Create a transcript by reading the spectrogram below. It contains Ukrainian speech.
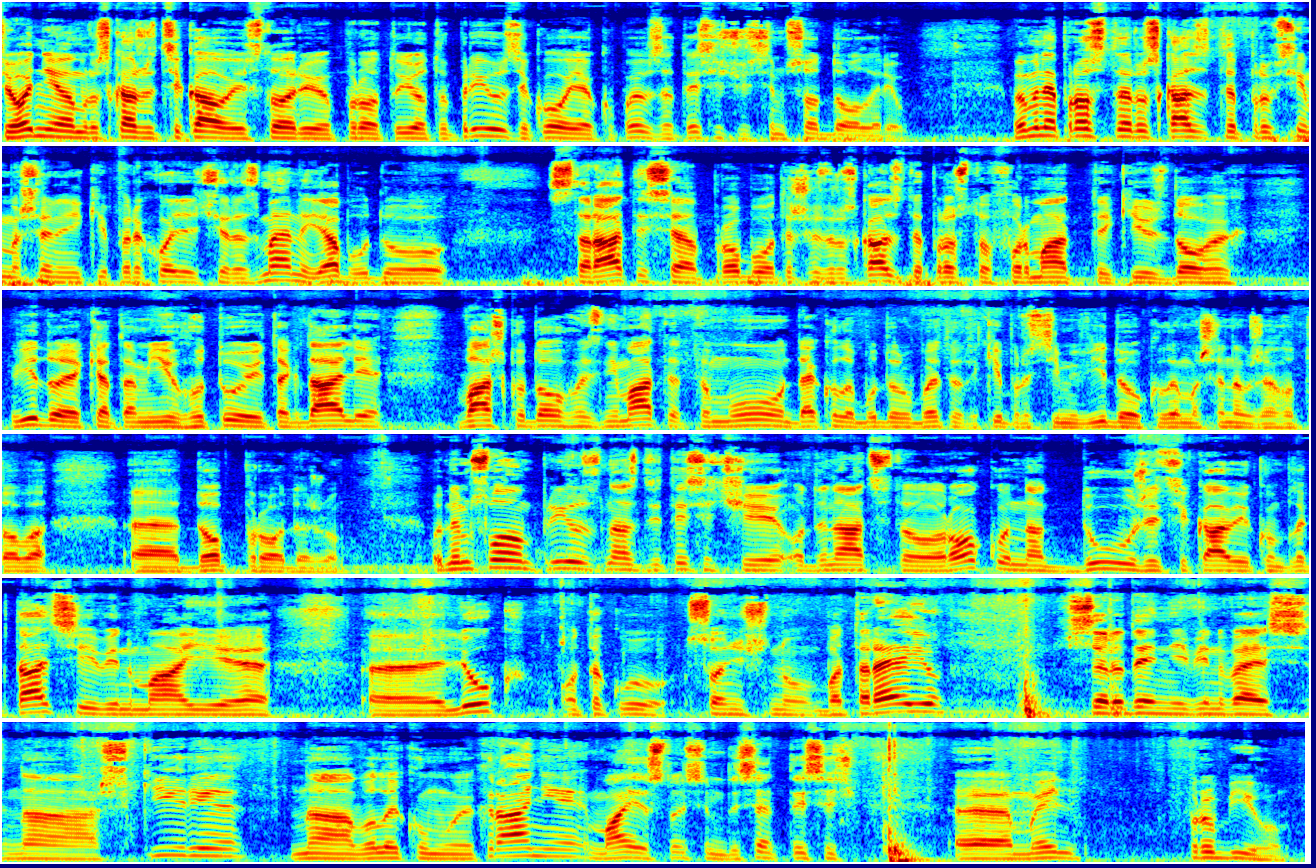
Сьогодні я вам розкажу цікаву історію про Toyota Prius, якого я купив за 1700 доларів. Ви мене просто розказуєте про всі машини, які переходять через мене. Я буду старатися пробувати щось розказувати. Просто формат якихось довгих відео, як я там їх готую і так далі. Важко довго знімати, тому деколи буду робити такі прості відео, коли машина вже готова е, до продажу. Одним словом, Prius у нас 2011 року на дуже цікавій комплектації. Він має е, люк, отаку сонячну батарею. Всередині він весь на шкірі, на великому екрані, має 170 тисяч е, миль пробігу.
